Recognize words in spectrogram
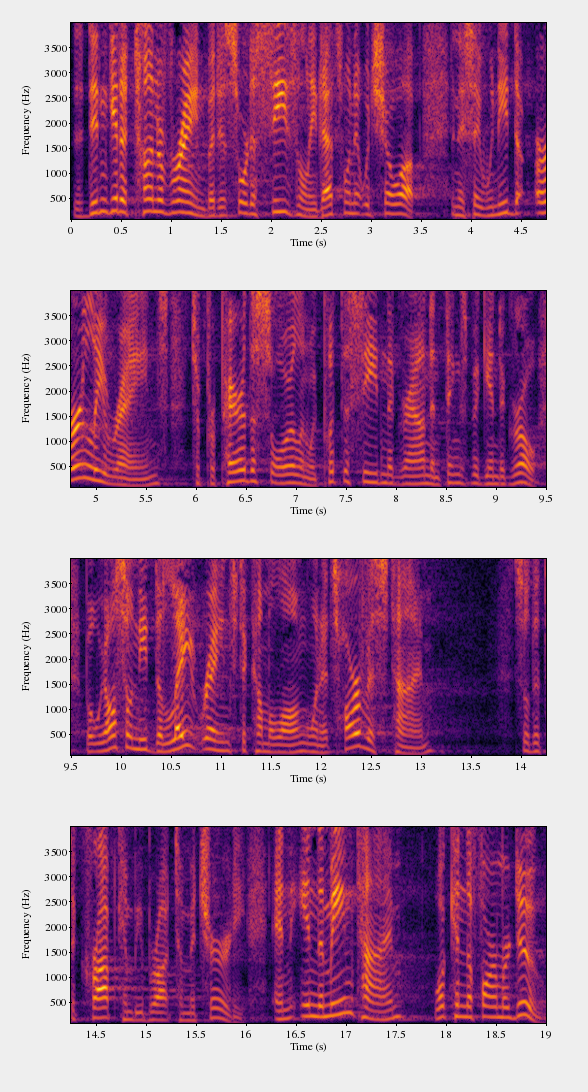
It didn't get a ton of rain, but it's sort of seasonally. That's when it would show up. And they say, we need the early rains to prepare the soil, and we put the seed in the ground, and things begin to grow. But we also need the late rains to come along when it's harvest time so that the crop can be brought to maturity. And in the meantime, what can the farmer do?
